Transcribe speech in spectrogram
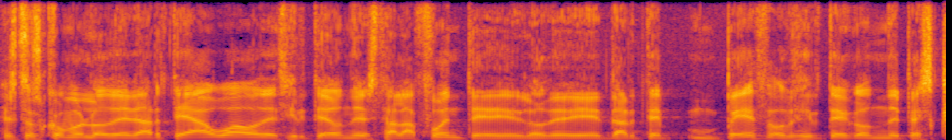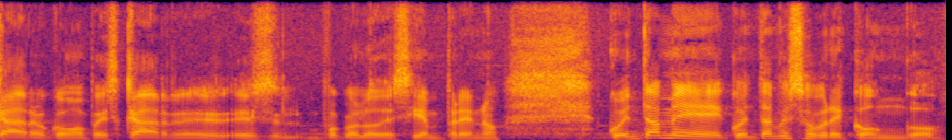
Esto es como lo de darte agua o decirte dónde está la fuente, lo de darte un pez o decirte dónde pescar o cómo pescar, es un poco lo de siempre, ¿no? Cuéntame, cuéntame sobre Congo.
